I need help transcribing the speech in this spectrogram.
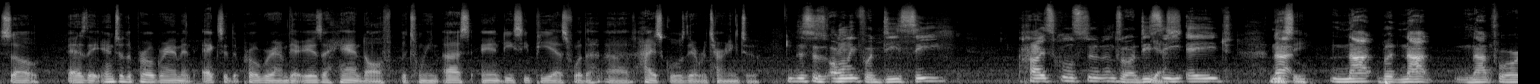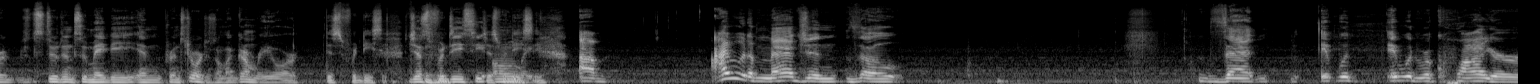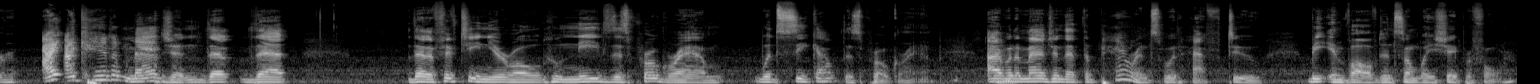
So as they enter the program and exit the program, there is a handoff between us and DCPS for the uh, high schools they're returning to. This is only for DC high school students or DC Yes. aged, not DC. not but not not for students who may be in Prince George's or Montgomery or This is for DC. just for Mhm. DC Just for only. DC. Um, I would imagine though that it would it would require. I I can't imagine that that that a 15 year old who needs this program would seek out this program. I would imagine that the parents would have to be involved in some way, shape, or form.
